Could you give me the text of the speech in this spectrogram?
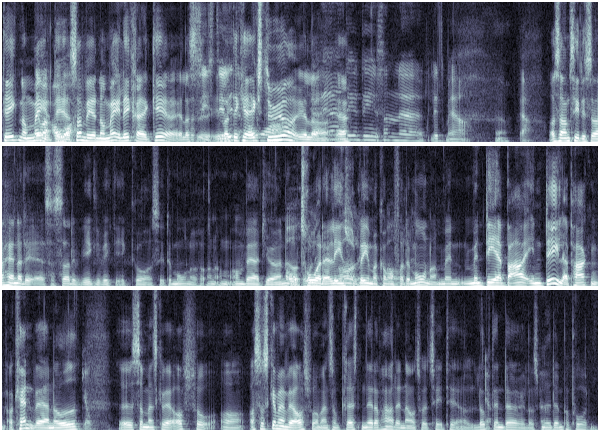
det er ikke normalt, det det, det her. over. Så vil jeg normalt ikke reagere, eller, Præcis, eller er det kan jeg ikke styre. Eller, ja, ja, Det, det er sådan uh, lidt mere... Ja. Ja. Og samtidig så handler det, altså så er det virkelig vigtigt ikke gå og se dæmoner om, om, om hvert hjørne, og tro, at alle ens problemer kommer fra dæmoner. Men, men det er bare en del af pakken, og kan være noget, Jo. Øh, som man skal være ops på. Og, og så skal man være ops på, at man som kristen netop har den autoritet til at lukke Ja. den dør, eller smide dem på porten.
